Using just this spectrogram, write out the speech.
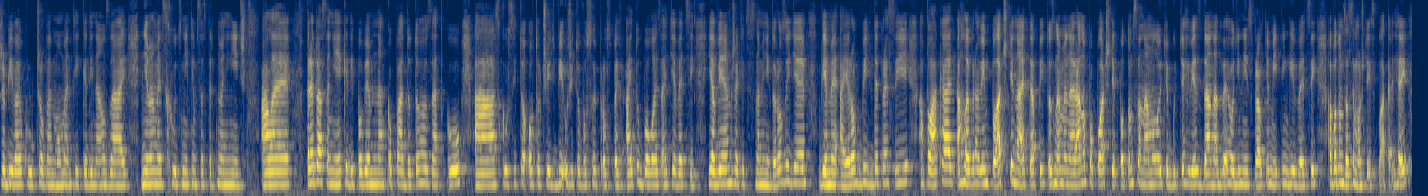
že bývajú kľúčové momenty, kedy naozaj nemáme chuť s nikým sa stretnúť ani nič, ale treba sa niekedy, poviem, nakopať do toho zadku a skúsiť to otočiť, využiť to vo svoj prospech, aj tu bolesť, aj tie veci. Ja viem, že keď sa s nami niekto rozíde, vieme aj rok byť v depresii a plakať, ale vravím, plačte na etapy, to znamená ráno poplačte, potom sa namalujte, buďte hviezda na dve hodiny, spravte meetingy, veci a potom zase môžete ísť plakať, hej.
